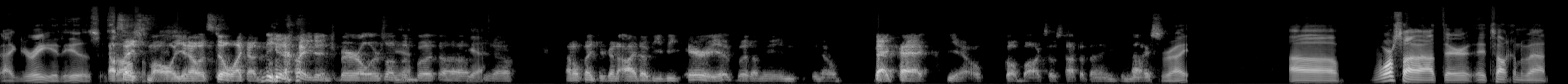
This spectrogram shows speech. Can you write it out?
I agree. It is. I'll awesome. say small. You know, it's still like a you know eight inch barrel or something. Yeah. But uh, yeah. you know, I don't think you're going to IWB carry it. But I mean, you know, backpack, you know, glove box, those type of things. Nice, right? Uh, Warsaw out there, it's talking about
